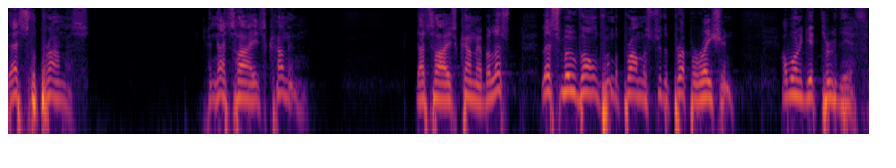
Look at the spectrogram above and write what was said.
That's the promise. And that's how he's coming. That's how he's coming. But let's let's move on from the promise to the preparation. I want to get through this.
